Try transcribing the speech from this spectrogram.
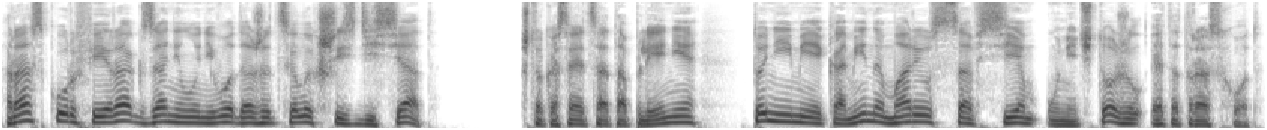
Раз Курфейрак занял у него даже целых 60. Что касается отопления, то не имея камина, Мариус совсем уничтожил этот расход.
